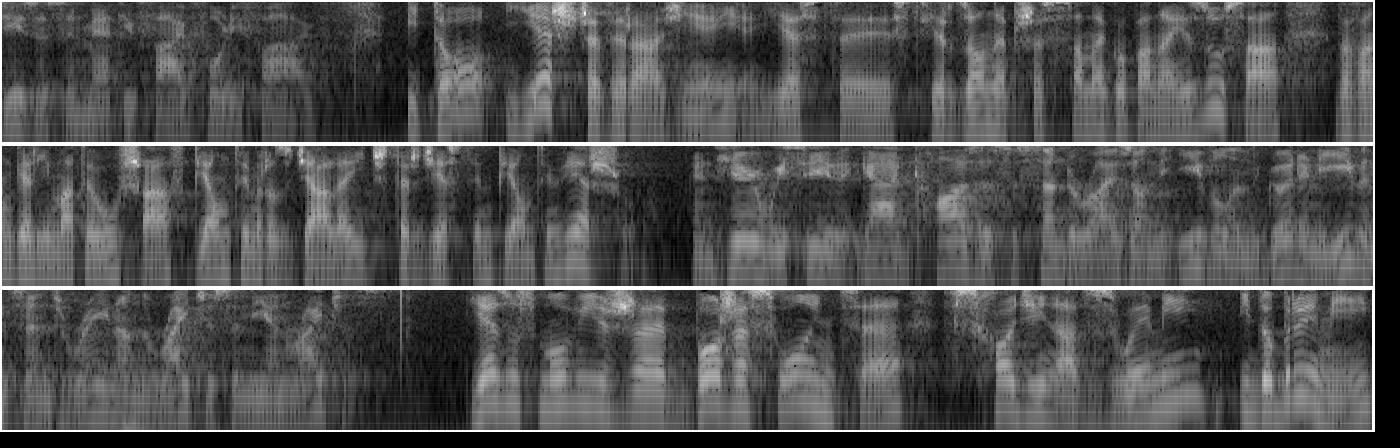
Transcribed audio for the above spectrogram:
Jesus in Matthew 5:45. I to jeszcze wyraźniej jest y, stwierdzone przez samego Pana Jezusa w Ewangelii Mateusza w piątym rozdziale i 45 wierszu. And here we see that God causes the sun to rise on the evil and the good, and He even sends rain on the righteous and the unrighteous. Jezus mówi, że Boże Słońce wschodzi nad złymi i dobrymi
